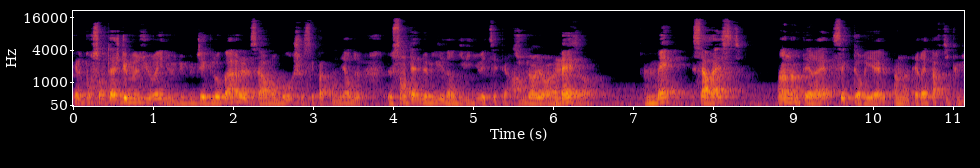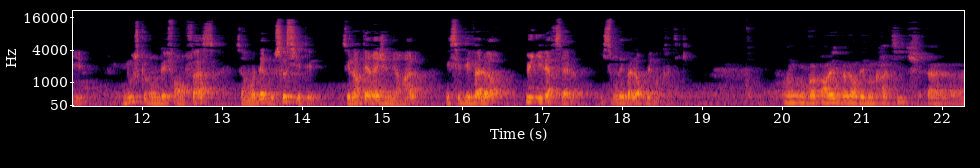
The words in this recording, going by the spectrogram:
quel pourcentage démesuré du, du, budget global, ça embauche je sais pas combien de, de centaines de milliers d'individus, etc. Supérieur à mais, mais ça reste un intérêt sectoriel, un intérêt particulier. Nous, ce que l'on défend en face, c'est un modèle de société, c'est l'intérêt général, et c'est des valeurs universelles qui sont des valeurs démocratiques. On va parler de valeurs démocratiques. Euh,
